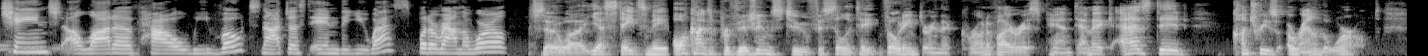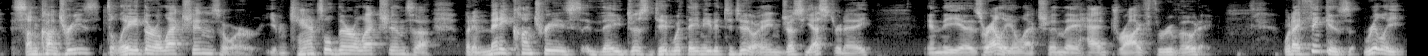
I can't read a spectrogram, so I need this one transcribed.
changed a lot of how we vote, not just in the US, but around the world. So, uh, yes, states made all kinds of provisions to facilitate voting during the coronavirus pandemic, as did countries around the world. Some countries delayed their elections or even canceled their elections, uh, but in many countries, they just did what they needed to do. I mean, just yesterday, in the Israeli election, they had drive through voting. What I think is really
